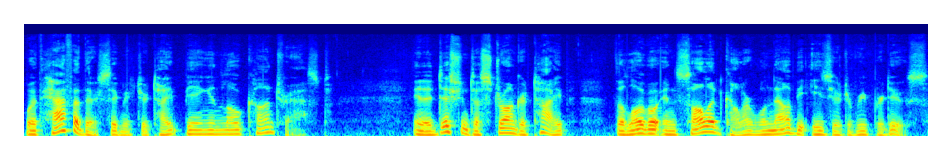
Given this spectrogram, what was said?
with half of their signature type being in low contrast. In addition to stronger type, the logo in solid color will now be easier to reproduce.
